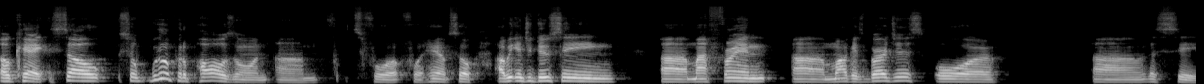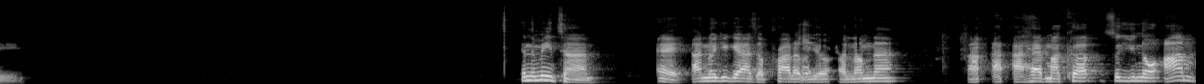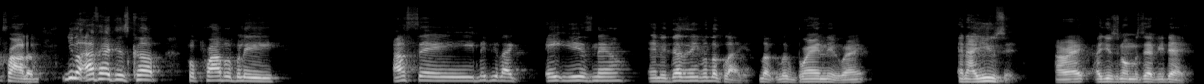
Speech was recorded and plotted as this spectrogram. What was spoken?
Okay, so so we're gonna put a pause on um, for for him. So are we introducing uh, my friend uh, Marcus Burgess, or uh, let's see. In the meantime, hey, I know you guys are proud of your alumni. I, I, have my cup, so you know I'm proud of. You know, I've had this cup for probably, I'll say maybe like eight years now, and it doesn't even look like it. Look, look brand new, right? And I use it. All right, I use it almost every day.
